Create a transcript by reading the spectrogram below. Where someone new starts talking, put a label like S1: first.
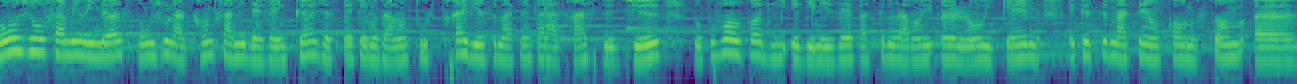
S1: Bonjour famille Winners, bonjour la grande famille des vainqueurs. J'espère que nous allons tous très bien ce matin par la grâce de Dieu. Nous pouvons encore dire Ebenezer parce que nous avons eu un long week-end et que ce matin encore nous sommes euh,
